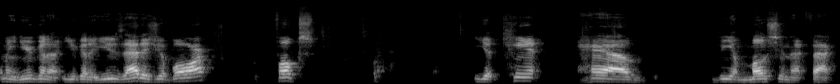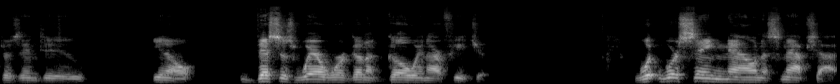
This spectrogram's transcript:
I mean, you're gonna you're gonna use that as your bar, folks. You can't have the emotion that factors into, you know, this is where we're gonna go in our future. What we're seeing now in a snapshot,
